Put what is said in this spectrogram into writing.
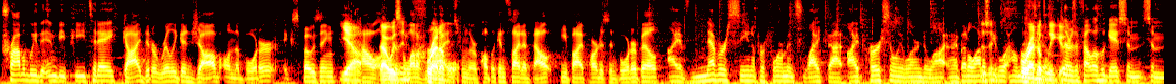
probably the MVP today. Guy did a really good job on the border, exposing Yeah, how that was a lot incredible. of lies from the Republican side about the bipartisan border bill. I have never seen a performance like that. I personally learned a lot, and I bet a lot of people at home. did, incredibly too. good. There's a fellow who gave some some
